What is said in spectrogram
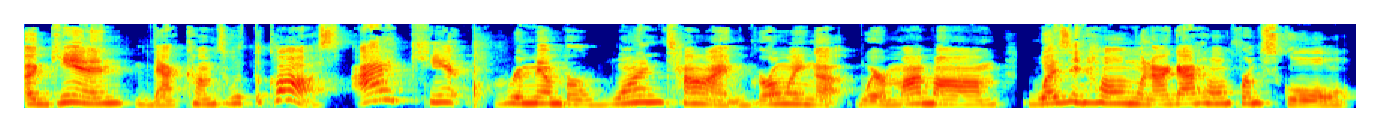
again, that comes with the cost. I can't remember one time growing up where my mom wasn't home when I got home from school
